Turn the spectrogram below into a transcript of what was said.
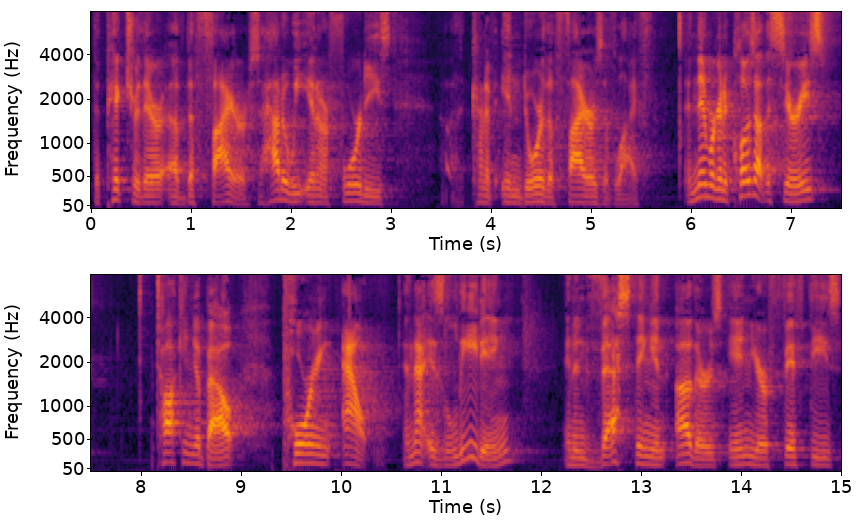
the picture there of the fire. So, how do we in our 40s uh, kind of endure the fires of life? And then we're going to close out the series talking about pouring out. And that is leading and investing in others in your 50s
